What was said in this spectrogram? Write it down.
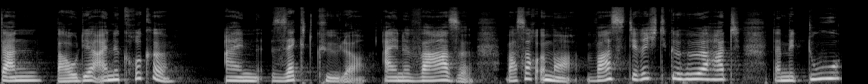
dann bau dir eine Krücke, ein Sektkühler, eine Vase, was auch immer, was die richtige Höhe hat, damit du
